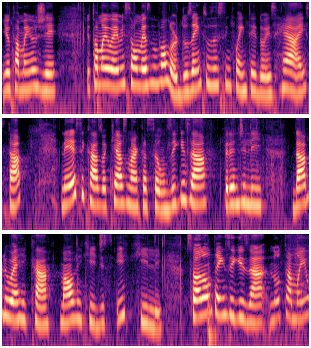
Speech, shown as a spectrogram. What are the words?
e o tamanho G e o tamanho M são o mesmo valor, 252 reais, tá? Nesse caso aqui, as marcas são Zig Zag, Brandly, WRK, Malve Kids e Kili. Só não tem Zig Zag no tamanho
